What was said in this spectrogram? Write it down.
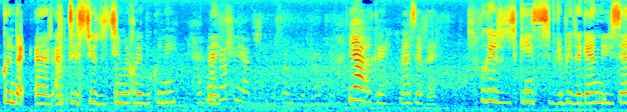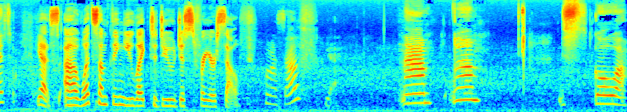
Tí bucún ar actistú tí mar chuid? Like- Yeah, okay. That's okay. Okay, can you repeat again? You said Yes. Uh, what's something you like to do just for yourself? for myself. Yeah. Um, um, just go uh,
